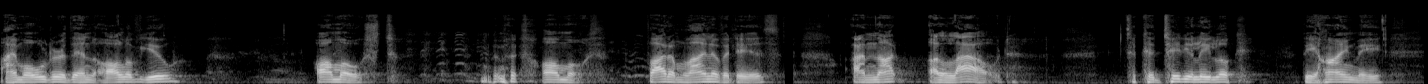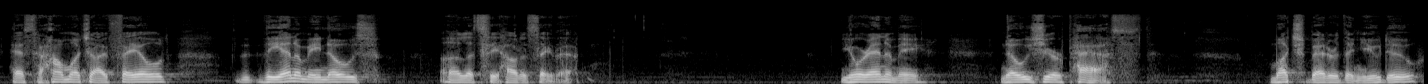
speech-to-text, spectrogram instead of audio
I'm older than all of you. Almost. Almost. Bottom line of it is, I'm not allowed to continually look behind me as to how much I failed. The enemy knows, uh, let's see how to say that. Your enemy knows your past much better than you do,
